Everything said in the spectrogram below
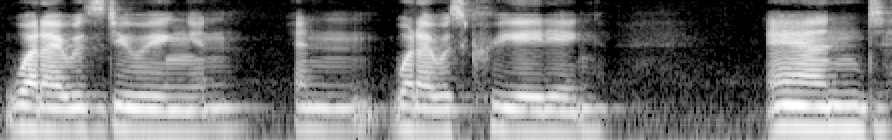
what I was doing and, and what I was creating. And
